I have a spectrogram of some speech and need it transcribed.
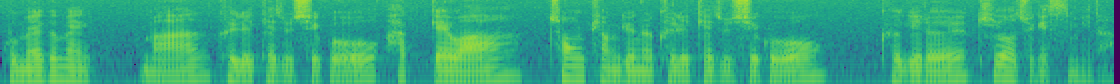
구매 금액만 클릭해 주시고 합계와 총 평균을 클릭해 주시고 크기를 키워 주겠습니다.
